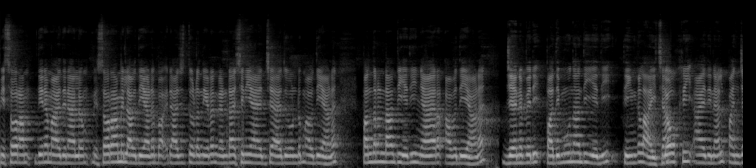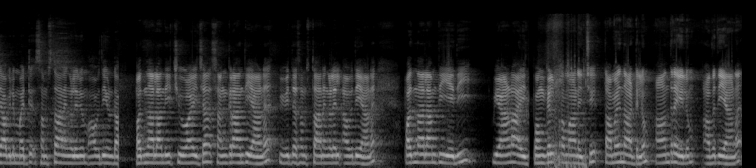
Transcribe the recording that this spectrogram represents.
മിസോറാം ദിനമായതിനാലും മിസോറാമിൽ അവധിയാണ്. രാജ്യത്തുടനീളം രണ്ടാം ശനിയാഴ്ച ആയതുകൊണ്ടും അവധിയാണ്. പന്ത്രണ്ടാം തീയതി ഞായർ അവധിയാണ്. ജനുവരി പതിമൂന്നാം തീയതി തിങ്കളാഴ്ച. ലോഹ്രി ആയതിനാൽ പഞ്ചാബിലും മറ്റ് സംസ്ഥാനങ്ങളിലും അവധിയുണ്ടാകും. പതിനാലാം തീയതി ചൊവ്വാഴ്ച സംക്രാന്തിയാണ്. വിവിധ സംസ്ഥാനങ്ങളിൽ അവധിയാണ്. പതിനാലാം തീയതി വ്യാഴാഴ്ച പൊങ്കൽ പ്രമാണിച്ച് തമിഴ്നാട്ടിലും ആന്ധ്രയിലും അവധിയാണ്.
